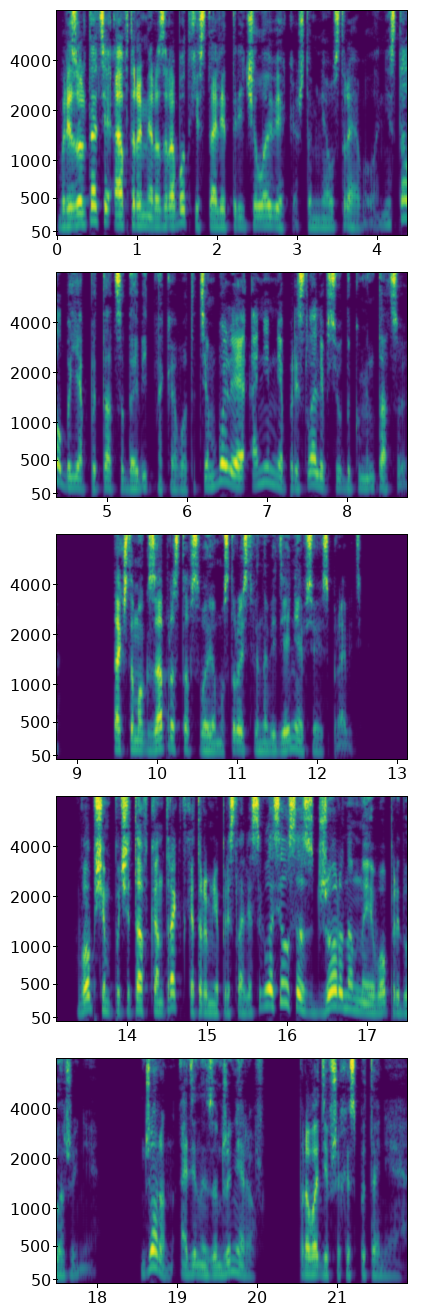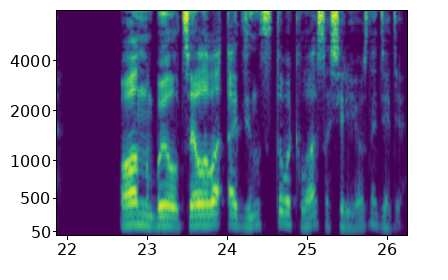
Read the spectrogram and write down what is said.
В результате авторами разработки стали три человека, что меня устраивало. Не стал бы я пытаться давить на кого-то, тем более они мне прислали всю документацию. Так что мог запросто в своем устройстве наведения все исправить. В общем, почитав контракт, который мне прислали, согласился с Джораном на его предложение. Джоран — один из инженеров, проводивших испытания. Он был целого одиннадцатого класса, серьезный дядя.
